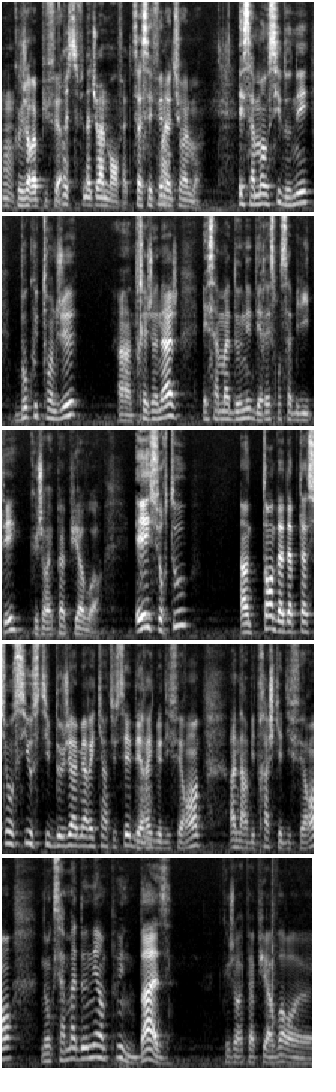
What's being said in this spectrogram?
Mhm. que j'aurais pu faire. Oui, ça fait naturellement en fait. Ça s'est fait Ouais. naturellement. Et ça m'a aussi donné beaucoup de temps de jeu à un très jeune âge et ça m'a donné des responsabilités que j'aurais pas pu avoir. Et surtout, un temps d'adaptation aussi au style de jeu américain, tu sais, des règles différentes, un arbitrage qui est différent. Donc ça m'a donné un peu une base que j'aurais pas pu avoir euh,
